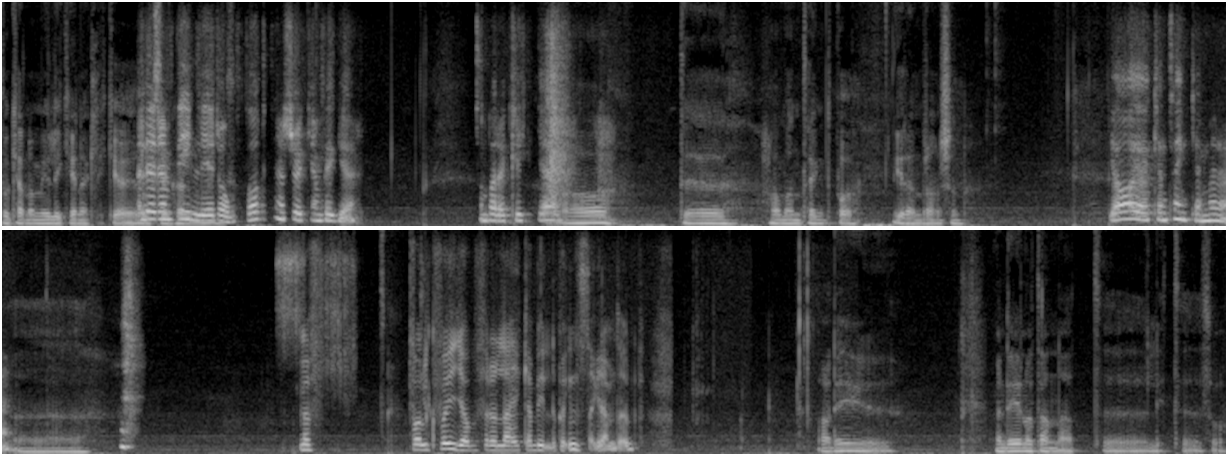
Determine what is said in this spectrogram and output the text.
då kan de ju lika gärna klicka Eller en billig robot kanske du kan bygga. Som bara klickar. Ja, det har man tänkt på i den branschen. Ja, jag kan tänka mig det. Eh, Men folk får ju jobb för att lajka bilder på Instagram typ. Ja, det är ju... Men det är något annat eh, lite så.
